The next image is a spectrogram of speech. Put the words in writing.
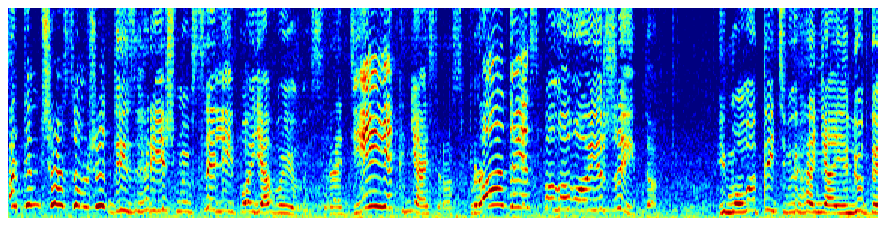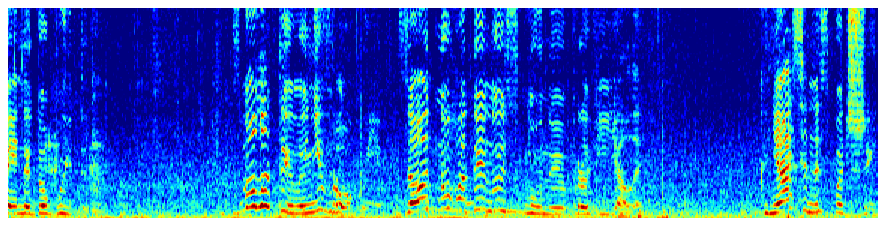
А тим часом жиди з грішми в селі появились. Радіє князь, розпродає з половою жито. І молотить виганяє людей недобитих. Змолотили ні в року їм. За одну годину із клуною провіяли. Князь і не спочинув,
